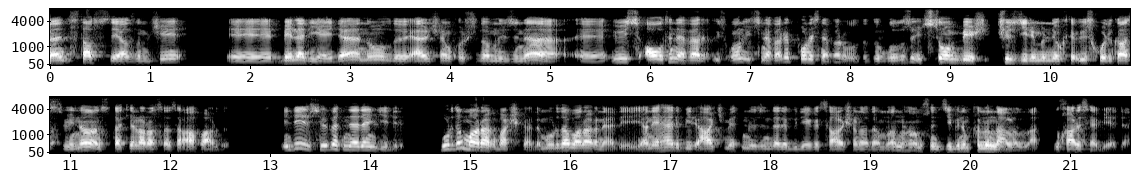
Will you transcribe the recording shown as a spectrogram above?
Mən statusda yazdım ki, e, belə deyək də, nə oldu? Əlikram Xurşudovun üzünə e, 3 6 nəfər, 13 nəfəri polis nəfər oldu. Durğuzusu 315 220.3 xuliqanstv ilə statyalar əsasında apardı. İndi söhbət nədən gedir? Burada maraq başqadır. Burada maraq nədir? Yəni hər bir hakimiyyətin özündə də bu dəqiqə çalışan adamların hamısının cibinin pulunu alırlar yuxarı səviyyədə.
